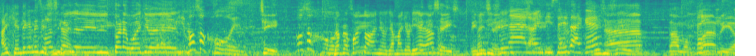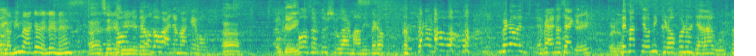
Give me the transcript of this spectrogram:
hay gente que Pasa necesita. que el, el paraguayo es. Vos sos joven. Sí. Vos sos joven. No, pero ¿cuántos años? ¿Ya mayoría de edad? 26, 26. Nah, los 26, ¿sabes qué? 16. Ah, vamos, 26. arriba. La misma edad que Belén, ¿eh? Ah, ¿en serio? No, Sí, yo tengo no. dos años más que vos. Ah, ok. Puedo ser tu sugar mami, pero. Pero no, pero, espera, no sé. Ok, perdón. demasiado micrófono ya da gusto.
